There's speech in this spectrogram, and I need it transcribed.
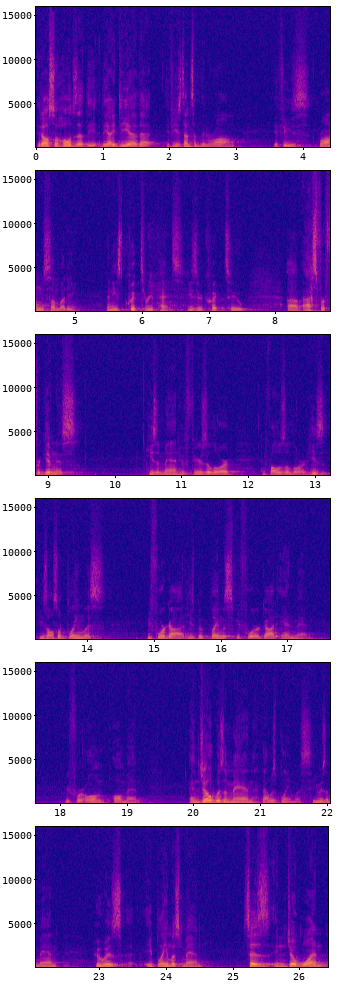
It also holds that the, the idea that if he's done something wrong, if he's wronged somebody, then he's quick to repent. He's quick to um, ask for forgiveness. He's a man who fears the Lord and follows the Lord. He's, he's also blameless before God. He's blameless before God and man, before all, all men. And Job was a man that was blameless. He was a man who was a blameless man. It says in Job 1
